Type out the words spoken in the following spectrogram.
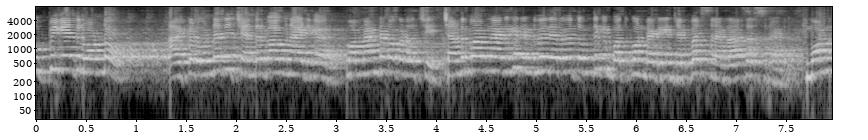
కుప్పి గేతులు ఉండవు అక్కడ ఉన్నది చంద్రబాబు నాయుడు గారు. మొన్న అంటాడు ఒకడు వచ్చి చంద్రబాబు నాయుడు గారు రెండు వేల ఇరవై తొమ్మిదికి బతుకుంటాడు అని చెప్పేస్తున్నాడు రాసేస్తున్నాడు. మొన్న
